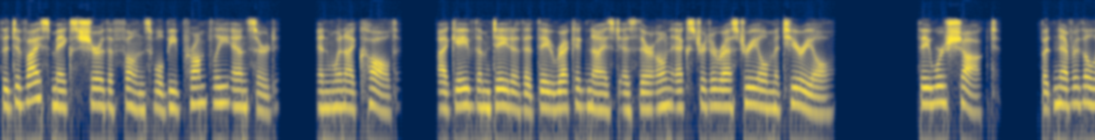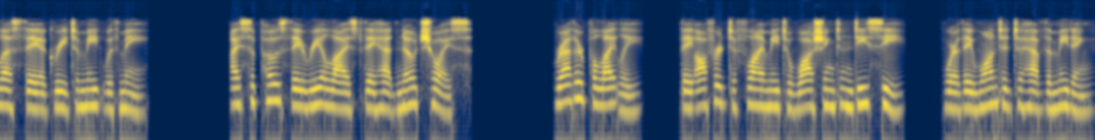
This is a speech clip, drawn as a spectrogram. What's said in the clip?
The device makes sure the phones will be promptly answered, and when I called, I gave them data that they recognized as their own extraterrestrial material. They were shocked, but nevertheless they agreed to meet with me. I suppose they realized they had no choice. Rather politely, they offered to fly me to Washington, D.C., where they wanted to have the meeting,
